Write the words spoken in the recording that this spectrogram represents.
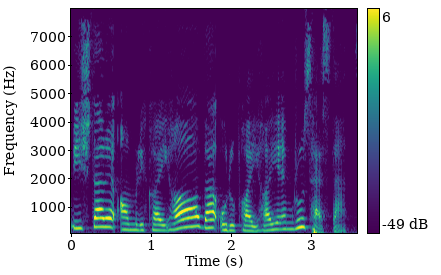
بیشتر آمریکایی ها و اروپایی های امروز هستند.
